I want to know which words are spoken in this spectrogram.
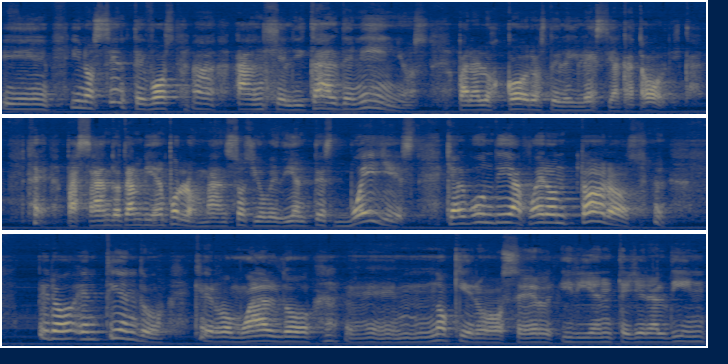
eh, inocente voz ah, angelical de niños para los coros de la Iglesia Católica. pasando también por los mansos y obedientes bueyes, que algún día fueron toros. Pero entiendo que Romualdo, eh, no quiero ser hiriente Geraldine,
